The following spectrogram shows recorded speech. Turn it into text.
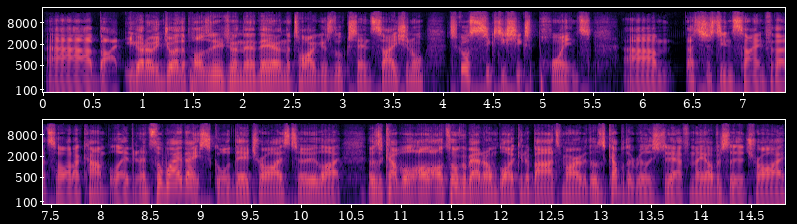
Uh, but you got to enjoy the positives when they're there, and the Tigers look sensational. Score 66 points. Um, that's just insane for that side. I can't believe it. And it's the way they scored their tries too. Like there was a couple. I'll, I'll, talk about it on bloke in a bar tomorrow. But there was a couple that really stood out for me. Obviously the try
